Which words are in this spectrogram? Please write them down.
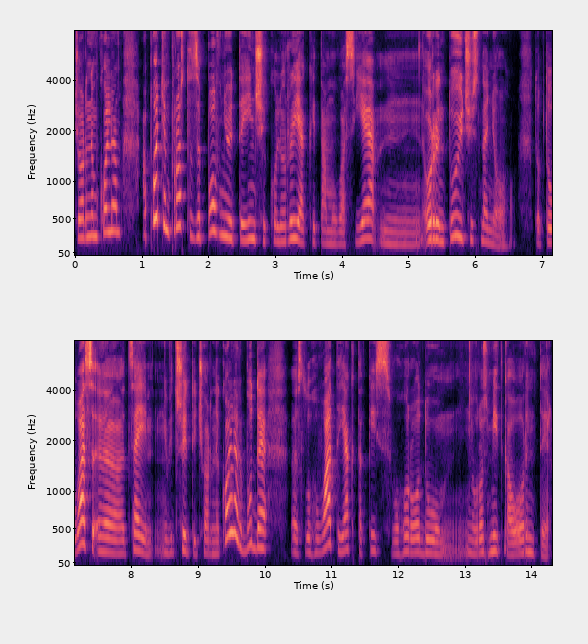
чорним кольором, а потім просто заповнюєте інші кольори, які там у вас є, орієнтуючись на нього. Тобто у вас е, цей відшитий чорний колір буде е, слугувати як такий свого роду ну, розмітка, орієнтир.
